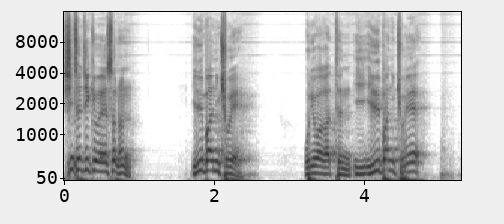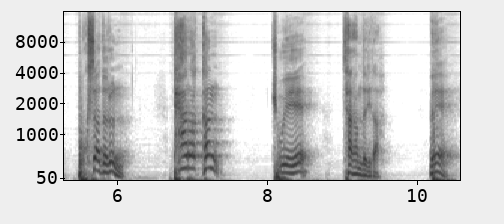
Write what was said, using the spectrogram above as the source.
신천지 교회에서는 일반 교회, 우리와 같은 이 일반 교회 목사들은 타락한 교회의 사람들이다. 왜?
